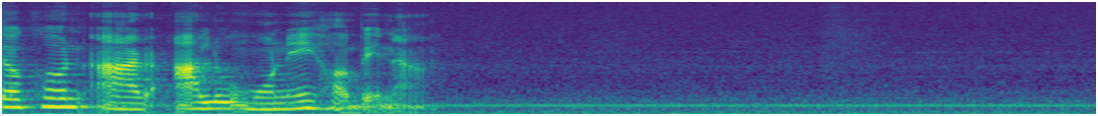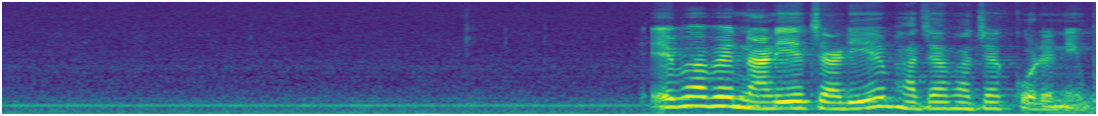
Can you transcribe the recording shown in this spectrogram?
তখন আর আলু মনেই হবে না। এভাবে নাড়িয়ে চাড়িয়ে ভাজা ভাজা করে নিব।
